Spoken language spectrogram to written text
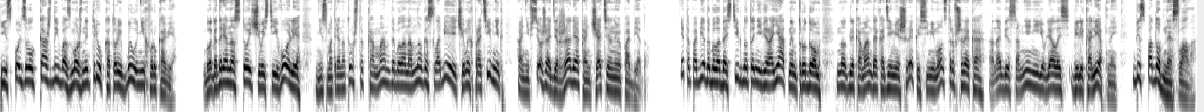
и использовал каждый возможный трюк, который был у них в рукаве. Благодаря настойчивости и воле, несмотря на то, что команда была намного слабее, чем их противник, они все же одержали окончательную победу. Эта победа была достигнута невероятным трудом, но для команды Академии Шрека и Семи Монстров Шрека она без сомнений являлась великолепной, бесподобная слава.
